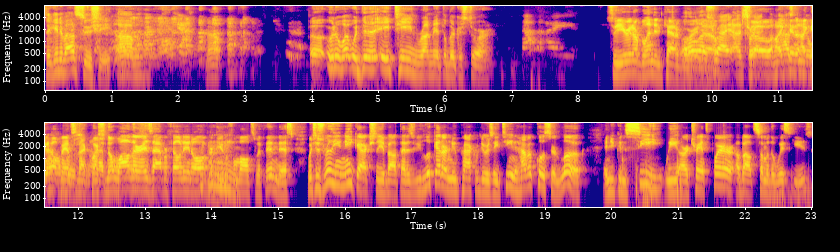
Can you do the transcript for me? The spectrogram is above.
thinking about sushi. Um, no. Uh, Una, what would the 18 run me at the liquor store? So you're in our blended category Oh, that's now. right. That's so right. I can I can help answer that question. No, while there is Aberfeldy and all of her beautiful malts within this, which is really unique actually about that is if you look at our new pack of Dewar's 18, have a closer look, and you can see we are transparent about some of the whiskeys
